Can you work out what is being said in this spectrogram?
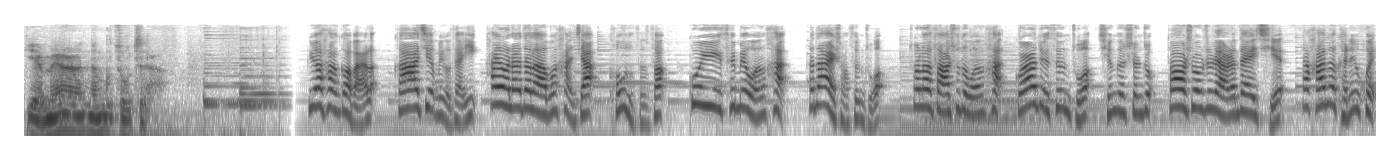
也没有人能够阻止啊。约翰告白了，可阿静没有在意，他又来到了文翰家，口吐芬芳，故意催眠文翰，让他爱上孙卓。中了法术的文翰果然对孙卓情根深重，到时候这俩人在一起，那韩诺肯定会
